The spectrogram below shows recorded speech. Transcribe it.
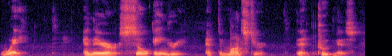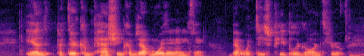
way. And they are so angry at the monster that Putin is. And but their compassion comes out more than anything about what these people are going through, mm-hmm.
